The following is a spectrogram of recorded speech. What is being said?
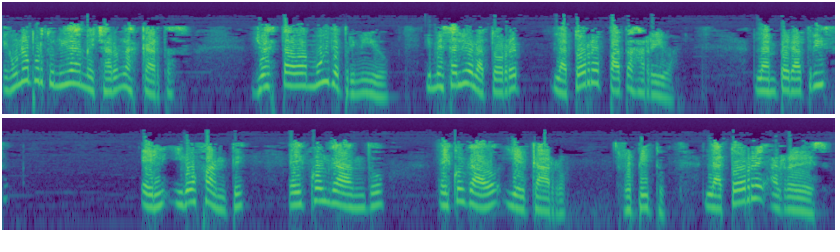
en una oportunidad me echaron las cartas, yo estaba muy deprimido y me salió la torre, la torre patas arriba, la emperatriz, el hierofante, el colgando, el colgado y el carro. Repito, la torre al revés,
